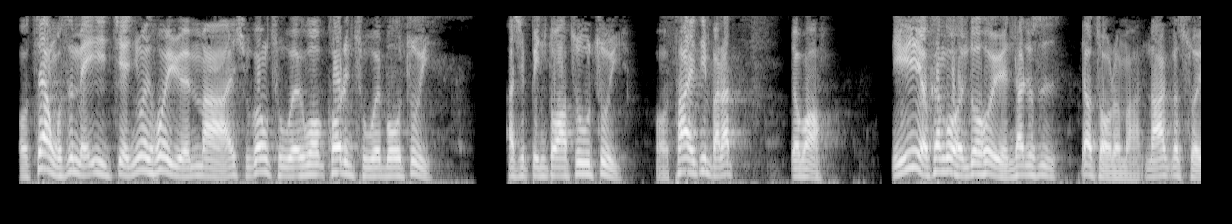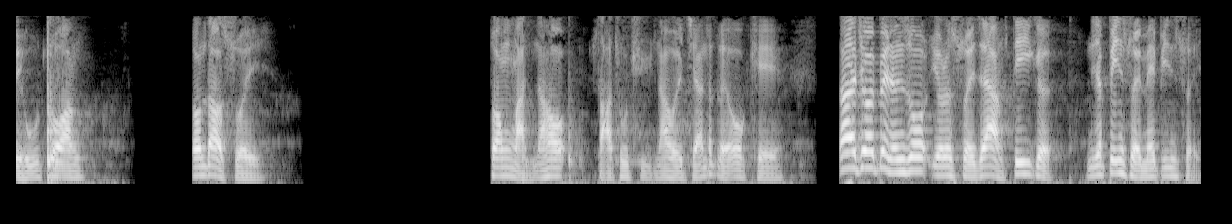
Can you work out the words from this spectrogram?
哦，这样我是没意见，因为会员嘛，想讲厝的我可能厝的无水，还是冰大煮水。哦，他一定把它，有不？你一定有看过很多会员，他就是要走了嘛，拿个水壶装，装到水，装满，然后打出去，拿回家，那个也 OK。大家就会被人说有了水这样，第一个你的冰水没冰水，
